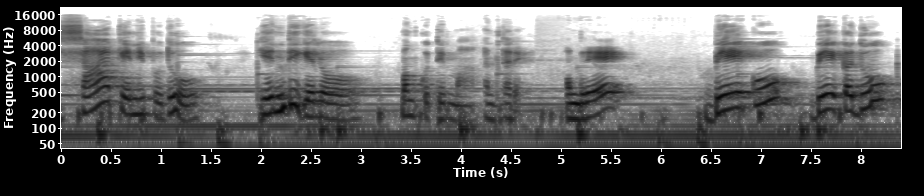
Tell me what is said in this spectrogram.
ಸಾಕೆನಿಪುದು ಎಂದಿಗೆಲೋ ಮಂಕುತಿಮ್ಮ ಅಂತಾರೆ. ಅಂದರೆ ಬೇಕು, ಬೇಕದು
